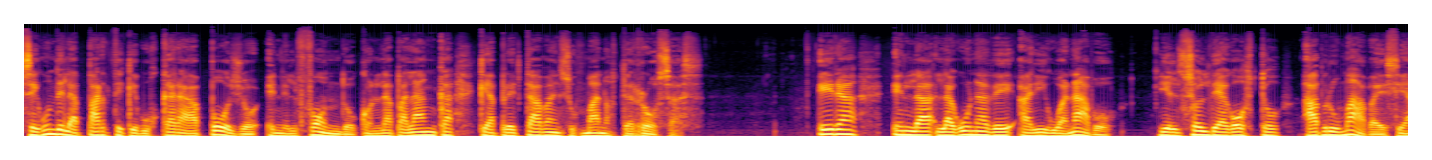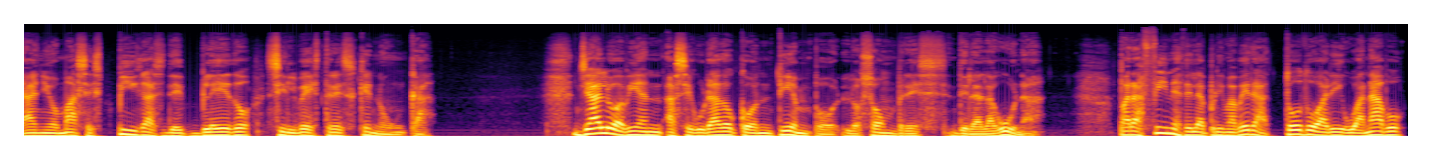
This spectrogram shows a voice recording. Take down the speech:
según de la parte que buscara apoyo en el fondo con la palanca que apretaba en sus manos terrosas. Era en la laguna de Ariguanabo, y el sol de agosto abrumaba ese año más espigas de bledo silvestres que nunca. Ya lo habían asegurado con tiempo los hombres de la laguna. Para fines de la primavera todo Ariguanabo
